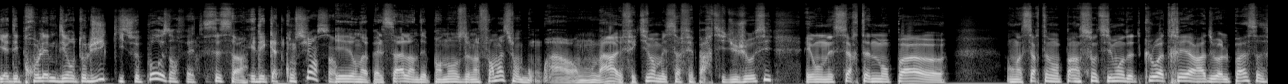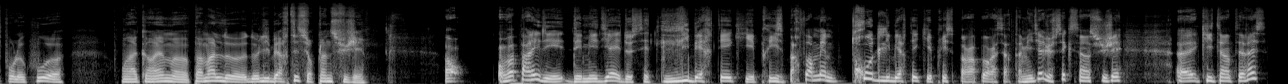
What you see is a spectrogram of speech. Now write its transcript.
Il y a des problèmes déontologiques qui se posent en fait. C'est ça. Et des cas de conscience. Hein. Et on appelle ça l'indépendance de l'information. Bon, bah, on l'a effectivement, mais ça fait partie du jeu aussi. Et on n'est certainement pas, euh, on n'a certainement pas un sentiment d'être cloîtré à Radio Alpa. Ça, pour le coup, on a quand même pas mal de, de liberté sur plein de sujets. On va parler des, médias et de cette liberté qui est prise, parfois même trop de liberté qui est prise par rapport à certains médias. Je sais que c'est un sujet euh, qui t'intéresse.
